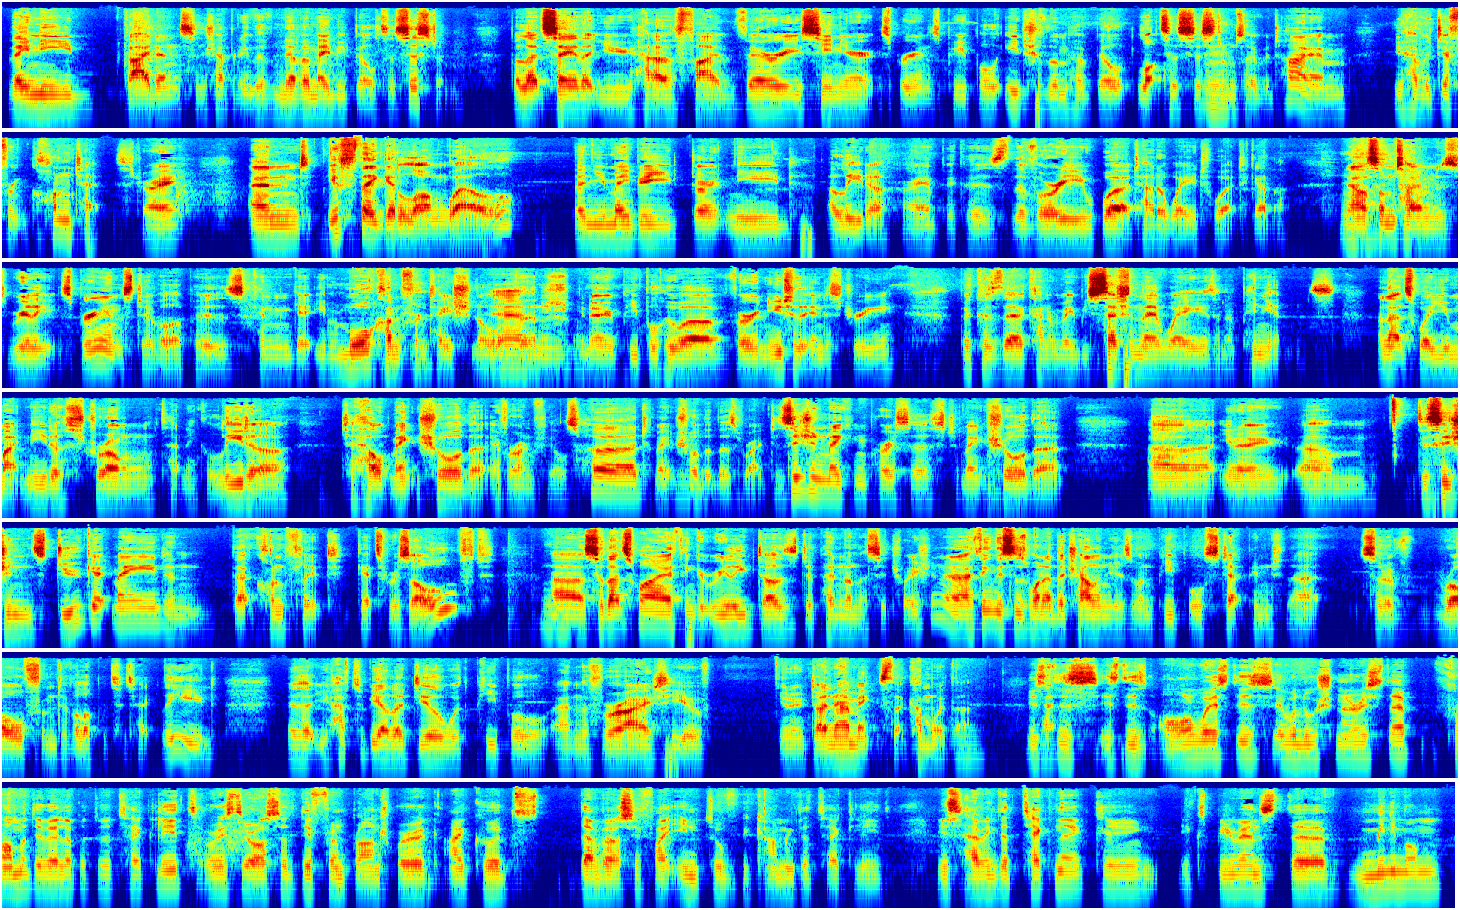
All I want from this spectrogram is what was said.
they need guidance and shepherding. They've never maybe built a system. But let's say that you have five very senior, experienced people. Each of them have built lots of mm. systems over time. You have a different context, right? And if they get along well, then you maybe don't need a leader, right? Because they've already worked out a way to work together. Mm. Now, sometimes really experienced developers can get even more confrontational Yeah, than you know people who are very new to the industry because they're kind of maybe set in their ways and opinions. And that's where you might need a strong technical leader to help make sure that everyone feels heard, to make sure that there's the right decision making process, to make sure that uh, you know um, decisions do get made and that conflict gets resolved. Uh, so that's why I think it really does depend on the situation, and I think this is one of the challenges when people step into that sort of role from developer to tech lead, is that you have to be able to deal with people and the variety of you know dynamics that come with that. Is this is this always this evolutionary step from a developer to a tech lead, or is there also a different branch where I could diversify into becoming the tech lead? Is having the technical experience the minimum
